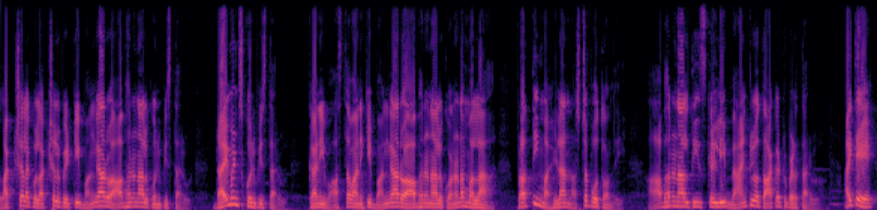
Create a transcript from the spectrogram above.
లక్షలకు లక్షలు పెట్టి బంగారు ఆభరణాలు కొనిపిస్తారు. డైమండ్స్ కొనిపిస్తారు. కానీ వాస్తవానికి బంగారు ఆభరణాలు కొనడం వల్ల ప్రతి మహిళ నష్టపోతోంది. ఆభరణాలు తీసుకెళ్ళి బ్యాంకులో తాకట్టు పెడతారు. అయితే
